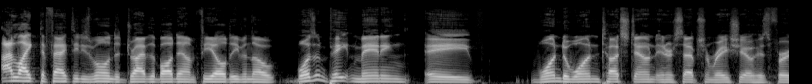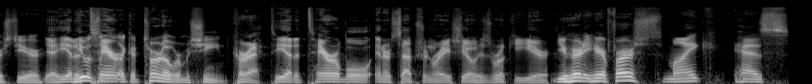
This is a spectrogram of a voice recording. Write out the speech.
I like the fact that he's willing to drive the ball downfield, even though Wasn't Peyton Manning a one to one touchdown interception ratio his first year? Yeah, he had he a was ter- like a turnover machine. Correct. He had a terrible interception ratio his rookie year. you heard it here first. Mike has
